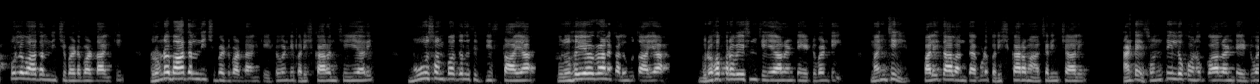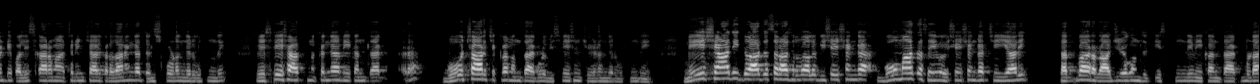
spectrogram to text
అప్పుల బాధల నుంచి బయటపడడానికి రుణ బాధల నుంచి బయటపడడానికి ఎటువంటి పరిష్కారం చేయాలి? భూ సంపదలు సిద్ధిస్తాయా? గృహయోగాలు కలుగుతాయా? గృహ ప్రవేశం చేయాలంటే ఎటువంటి మంచి ఫలితాలంతా కూడా పరిష్కారం ఆచరించాలి. అంటే సొంత ఇల్లు కొనుక్కోవాలంటే ఎటువంటి పరిష్కారం ఆచరించాలి ప్రధానంగా తెలుసుకోవడం జరుగుతుంది. విశ్లేషాత్మకంగా మీకంతా కూడా గోచార చక్రం అంతా కూడా విశ్లేషణ చేయడం జరుగుతుంది. మేషాది ద్వాదశ రాశుల వాళ్ళు విశేషంగా గోమాత సేవ విశేషంగా చేయాలి. తద్వారా రాజయోగం తెప్పిస్తుంది మీకంతా కూడా.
